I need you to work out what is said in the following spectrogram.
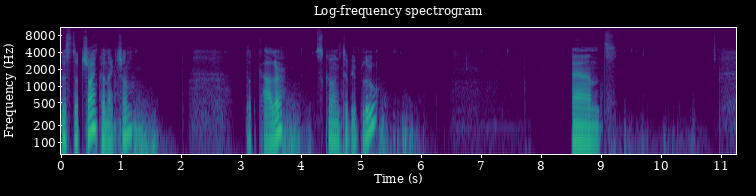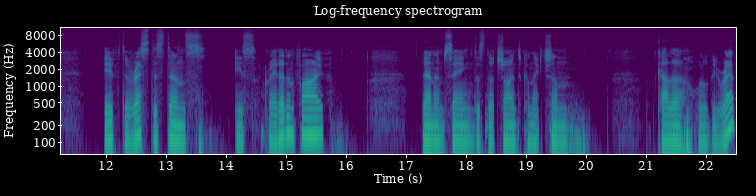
this the joint connection, that color is going to be blue, and if the rest distance is greater than 5 then I'm saying this dot joint connection color will be red.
